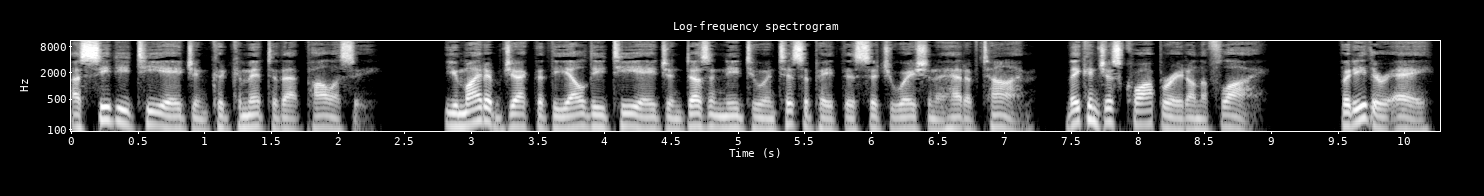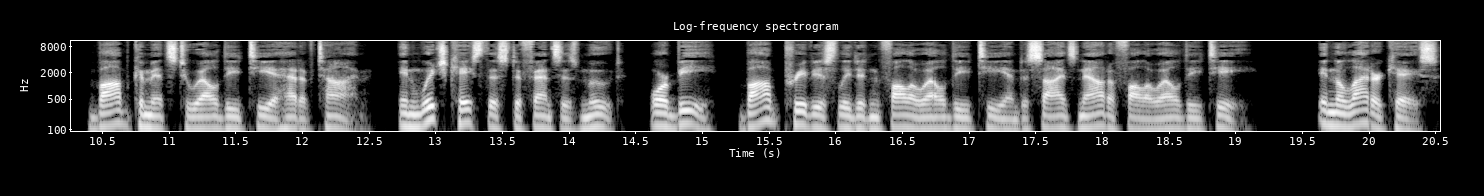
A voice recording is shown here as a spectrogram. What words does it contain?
a CDT agent could commit to that policy. You might object that the LDT agent doesn't need to anticipate this situation ahead of time, they can just cooperate on the fly. But either A, Bob commits to LDT ahead of time, in which case this defense is moot, or B, Bob previously didn't follow LDT and decides now to follow LDT. In the latter case,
